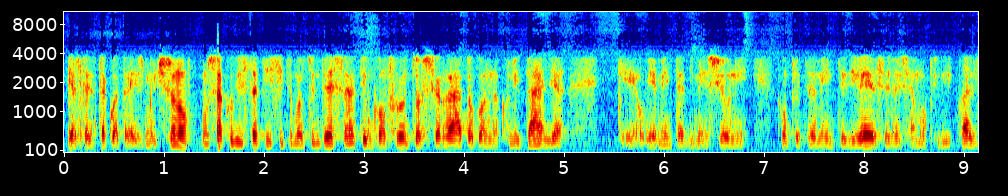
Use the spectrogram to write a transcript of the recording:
è al 34 Ci sono un sacco di statistiche molto interessanti, un confronto serrato con, con l'Italia che ovviamente ha dimensioni completamente diverse, noi siamo più di quasi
